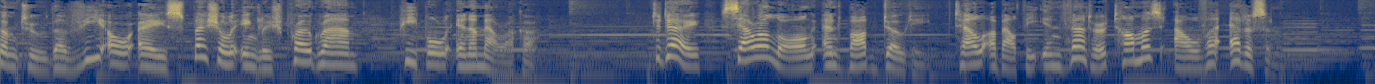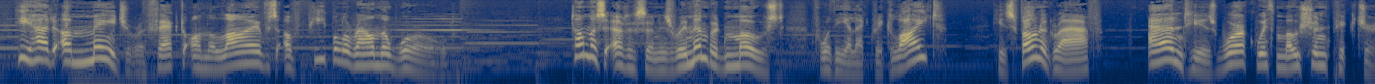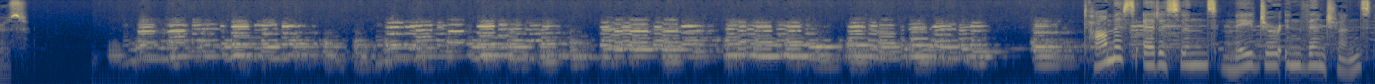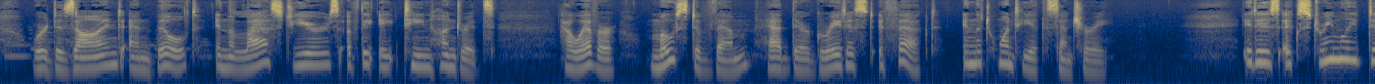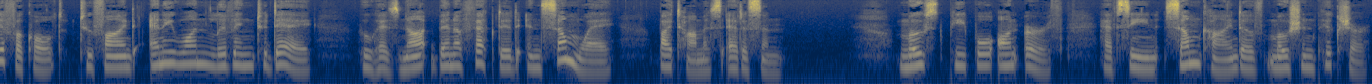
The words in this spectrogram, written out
Welcome to the VOA Special English program, People in America. Today, Sarah Long and Bob Doughty tell about the inventor Thomas Alva Edison. He had a major effect on the lives of people around the world. Thomas Edison is remembered most for the electric light, his phonograph, and his work with motion pictures. Thomas Edison's major inventions were designed and built in the last years of the 1800s. However, most of them had their greatest effect in the 20th century. It is extremely difficult to find anyone living today who has not been affected in some way by Thomas Edison. Most people on Earth have seen some kind of motion picture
